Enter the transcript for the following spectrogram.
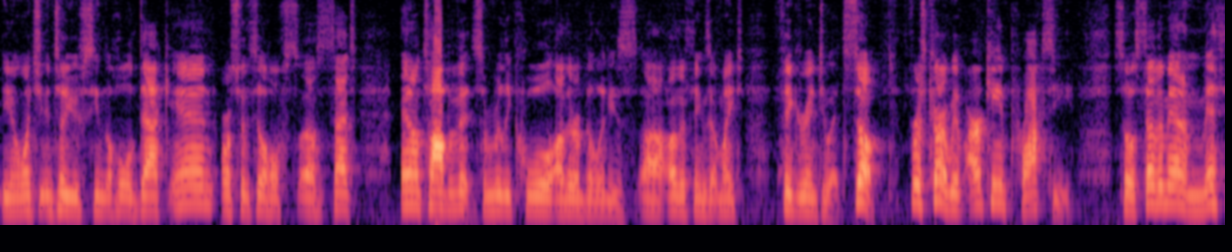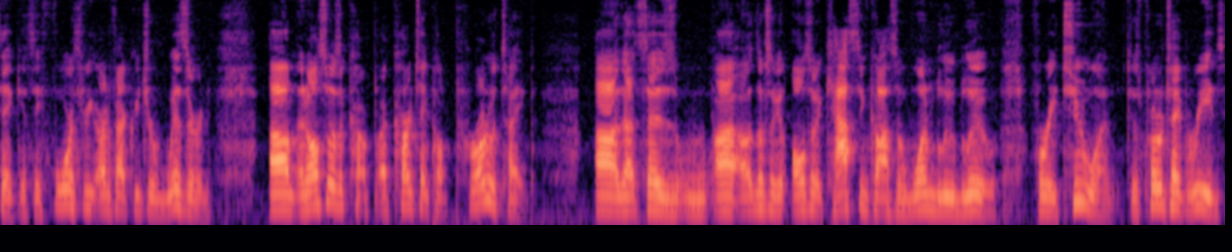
You know, once you until you've seen the whole deck and or so the whole uh, set, and on top of it, some really cool other abilities, uh, other things that might figure into it. So, first card, we have Arcane Proxy. So, 7 mana Mythic. It's a 4 3 artifact creature wizard. Um, and also has a, car- a, card type called Prototype uh, that says, uh, it looks like an alternate casting cost of 1 blue blue for a 2 1. Because Prototype reads,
